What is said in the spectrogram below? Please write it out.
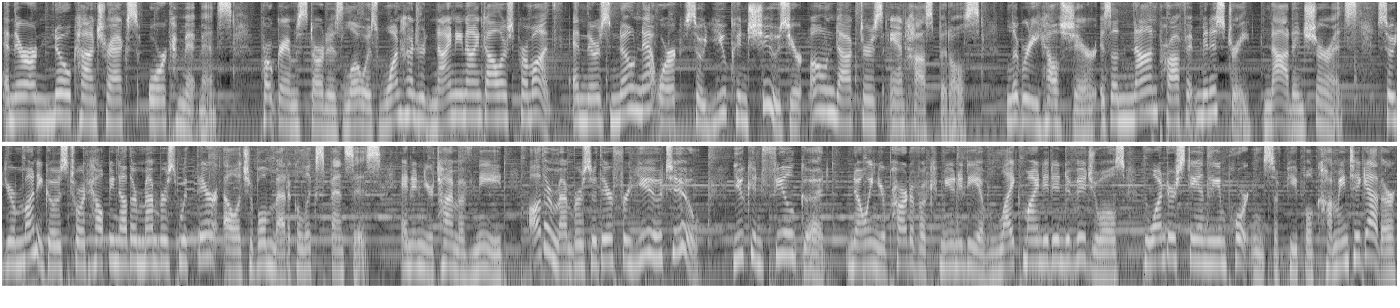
and there are no contracts or commitments. Programs start as low as $199 per month, and there's no network, so you can choose your own doctors and hospitals. Liberty Health Share is a nonprofit ministry, not insurance, so your money goes toward helping other members with their eligible medical expenses. And in your time of need, other members are there for you too. You can feel good knowing you're part of a community of like minded individuals who understand the importance of people coming together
